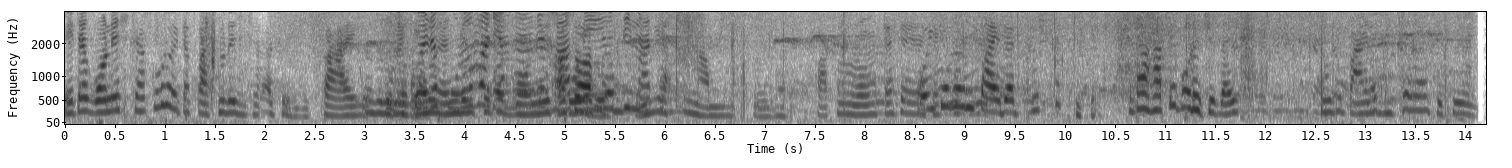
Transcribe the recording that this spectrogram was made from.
এটা গণেশ ঠাকুর এটা পাথরের পায়রা হাতে পড়েছে তাই। পায়রা দিতে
